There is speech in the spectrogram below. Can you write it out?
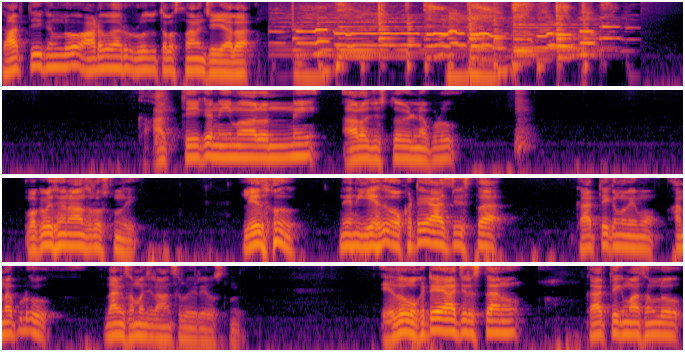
కార్తీకంలో ఆడవారు రోజు తలస్నానం చేయాలా? కార్తీక నియమాలన్నీ ఆలోచిస్తూ వెళ్ళినప్పుడు ఒక విధమైన ఆన్సర్ వస్తుంది. లేదు నేను ఏదో ఒకటే ఆచరిస్తా కార్తీకంలోనేమో అన్నప్పుడు దానికి సంబంధించిన ఆన్సర్ వేరే వస్తుంది. ఏదో ఒకటే ఆచరిస్తాను కార్తీక మాసంలో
